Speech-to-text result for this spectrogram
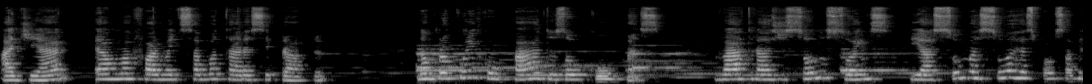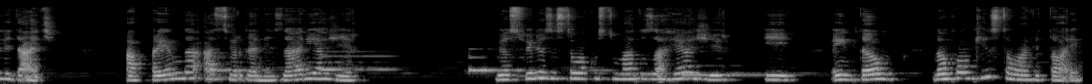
Adiar é uma forma de sabotar a si próprio. Não procure culpados ou culpas. Vá atrás de soluções e assuma sua responsabilidade. Aprenda a se organizar e agir. Meus filhos estão acostumados a reagir e, então, não conquistam a vitória.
